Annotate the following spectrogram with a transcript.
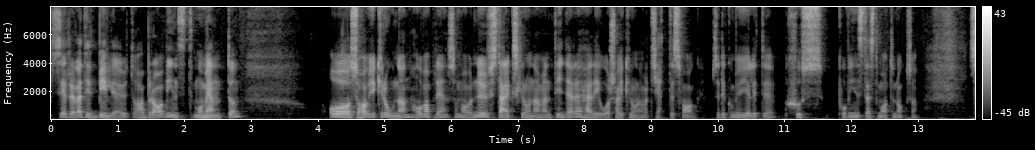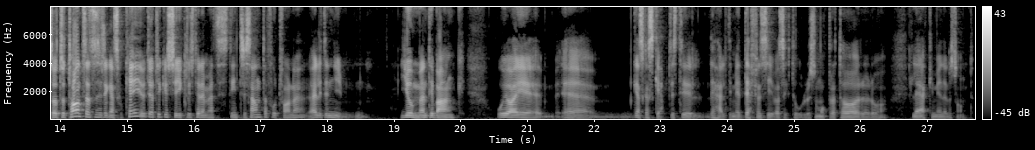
ser relativt billiga ut och har bra vinstmomentum. Och så har vi ju kronan ovanpå det. Som har, nu stärks kronan, men tidigare här i år så har ju kronan varit jättesvag. Så det kommer ju ge lite skjuts på vinstestimaten också. Så totalt sett så ser det ganska okej okay ut. Jag tycker cykliskt är det mest intressanta fortfarande. Jag är lite ljummen till bank. Och jag är eh, ganska skeptisk till det här lite mer defensiva sektorer som operatörer och läkemedel och sånt.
